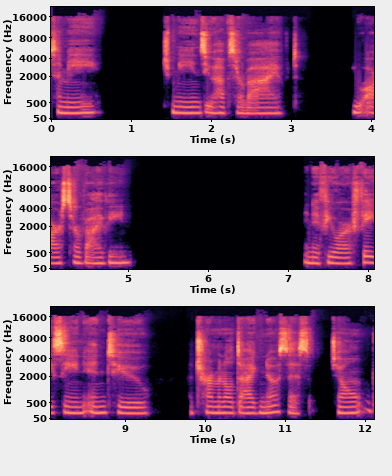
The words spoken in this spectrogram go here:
to me, which means you have survived. You are surviving. And if you are facing into a terminal diagnosis, don't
